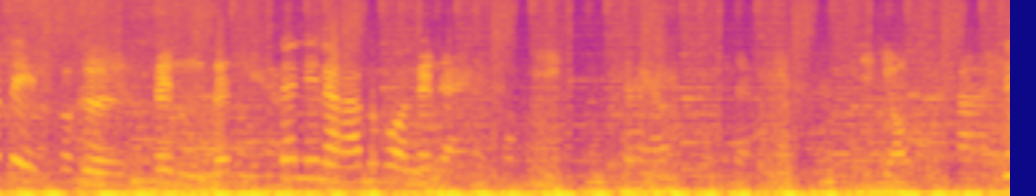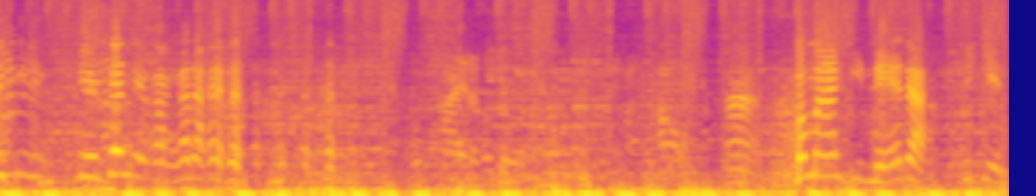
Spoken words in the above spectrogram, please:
50 ก็คือเส้นเส้นนี้เส้นนี้นะครับทุกคนเส้นแดงขนี่ใช่ไหมครับเส้นแดงพี่สีเขียวของชายที่กินกินเส้นเดียวกันก็ได้ ชายแล้วก็โยนมัเข้าอ่าประมาณกี่เมตรอะพี่กิน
